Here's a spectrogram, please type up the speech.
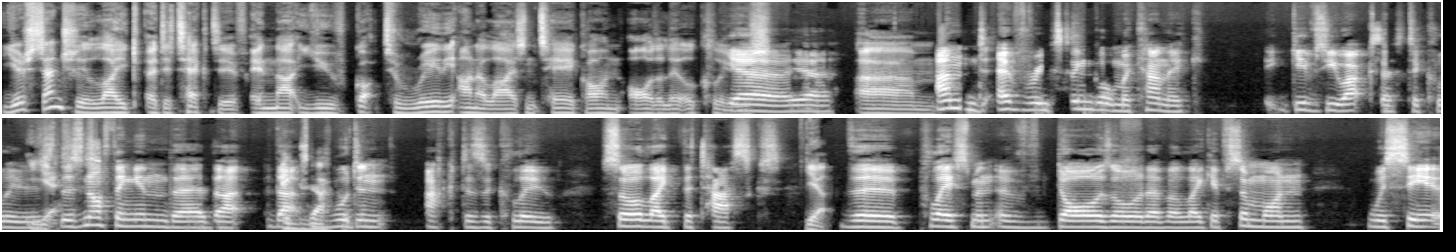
You're essentially like a detective in that you've got to really analyze and take on all the little clues. Yeah, yeah. Um, And every single mechanic it gives you access to clues. Yes. There's nothing in there that that Exactly. wouldn't act as a clue. So like the tasks, Yeah. the placement of doors or whatever. Like if someone was see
